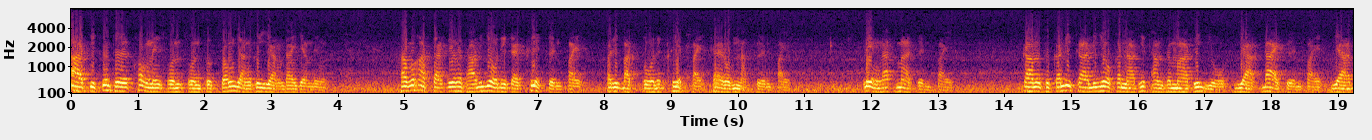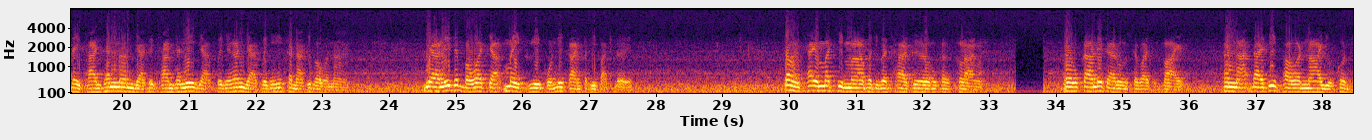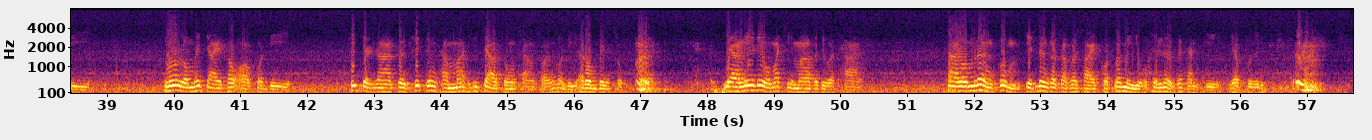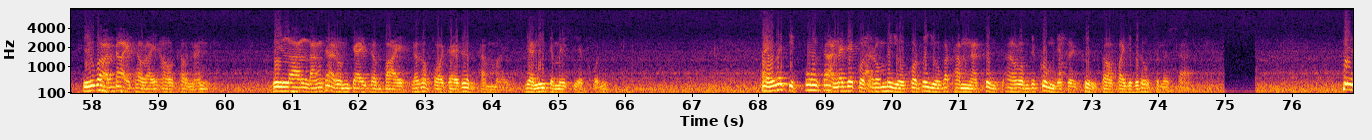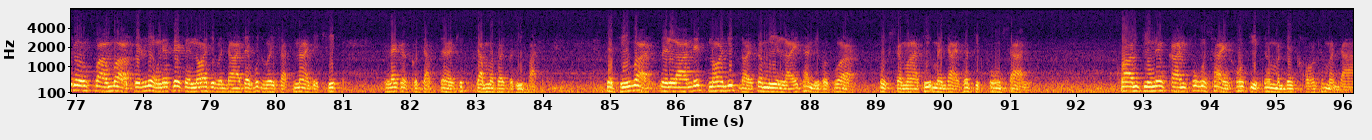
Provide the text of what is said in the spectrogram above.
ถ้าจิตของเธอคล้องในส่วนส่วนสุดสองอย่างคืออย่างใดอย่างหนึ่งคำว่าอัตตาเดรฐานิโยนี่แกเครียดเกินไป ปฏิบัติตัวนี่เครียดไปใช้ลมหนักเกินไปเร่งรัดมากเกินไป การสุขันิการนิโยขณะที่ทำสมาธิอยู่ อยากได้เกินไป อยากได้ทานชั้นนั้นอยากได้ทานชั้นนี้อยากเป็นอย่างนั้นอยากเป็นอย่างนี้ขณะที่ภาวนา อย่างนี้ท่านบอกว่าจะไม่มีผลในการปฏิบัติเลย ต้องใช้มัชฌิมาปฏิปทาคือลมกลางกลางลมการได้การลมสบายสบายขณะใดที่ภาวนาอยู่ก็ดี รู้ลมให้ใจเขาออกก็ดี พิจารณาคือคิดถึงธรรมะที่พระเจ้าทรงสั่งสอนก็ดี อารมณ์เป็นสุข อย่างนี้เรียกว่ามัชฌิมาปฏิปทาถ้าอารมเริ่มกุ้มจิตเรื่องกระสับกระส่ายกดว่าไม่อยู่ให้เลิกก็ทันที อย่าฝืนถือว่าได้เท่าไรเอาเท่านั้น เวลาหลังถ้าอารมณ์ใจสบาย แล้วก็พอใจเริ่มทำใหม่ อย่างนี้จะไม่เสียผลถ้าเห็นว่าจิตฟุ้งซ่านแล้วจะกดอารมณ์ไม่อยู่กดไม่อยู่ก็ทำหนักขึ้น อารมณ์จะกุ้มจะเกิดขึ้นต่อไปจะเป็นโรคสมศาสตร์ที่รวมความว่าเป็นเรื่องเล็กๆน้อยที่บรรดาแต่พุทธบริษัทน่าจะคิด และก็จับคิดจำมาไปปฏิบัติ จะถือว่าเวลาเล็กน้อยนิดหน่อยก็มีหลายท่านที่บอกว่า ฝึกสมาธิไม่ได้เพราะจิตฟุ้งซ่านความจริงในการฟุ้งซ่านของจิตนั้นมันเป็นของธรรมดา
